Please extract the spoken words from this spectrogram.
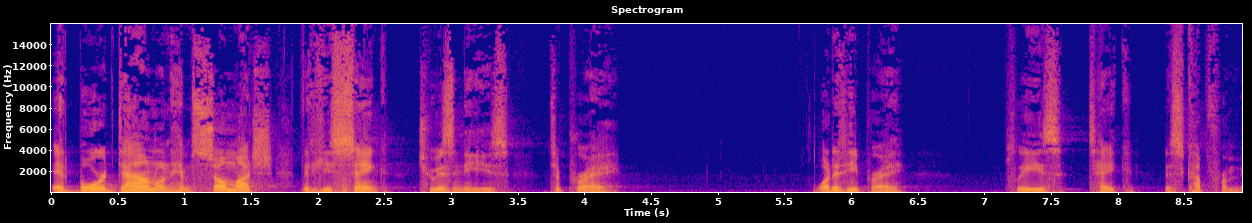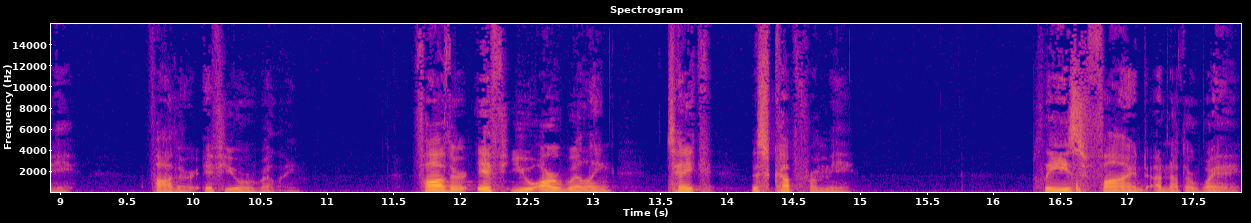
it bore down on him so much that he sank to his knees to pray. What did he pray? Please take this cup from me, Father, if you are willing. Father, if you are willing, take this cup from me. Please find another way.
